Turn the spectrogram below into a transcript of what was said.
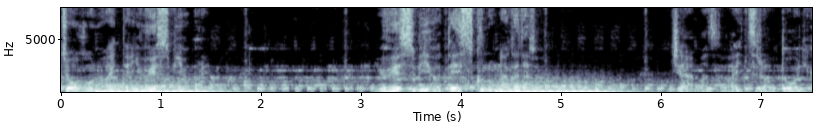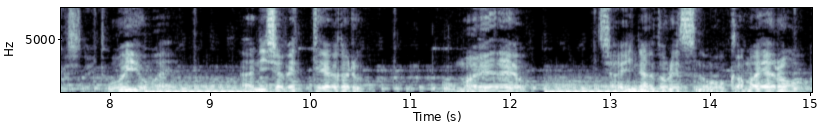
情報の入った USB をくれ。USB はデスクの中だぞ。じゃあまずあいつらをどうにかしないと。おいお前、何喋ってやがる。お前だよ。チャイナドレスのオカマ野郎。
